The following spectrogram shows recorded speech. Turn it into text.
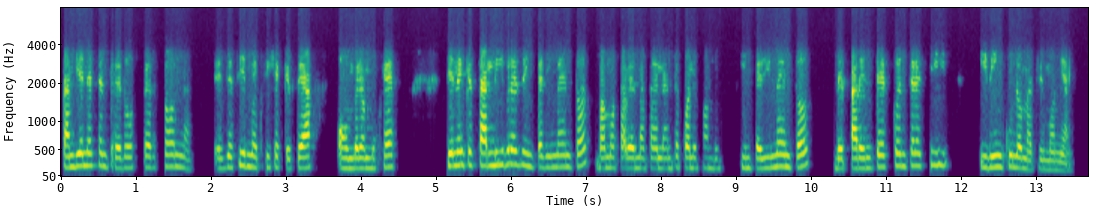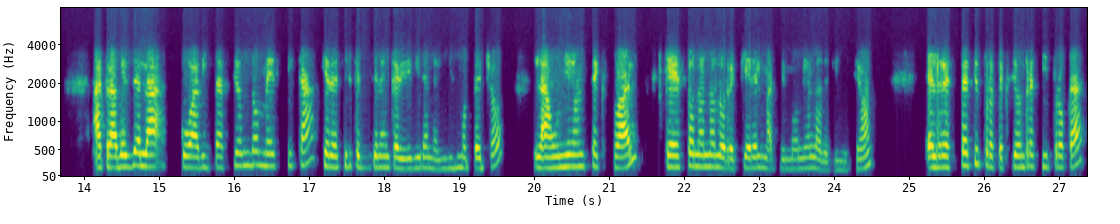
También es entre dos personas, es decir, no exige que sea hombre o mujer. Tienen que estar libres de impedimentos. Vamos a ver más adelante cuáles son los impedimentos de parentesco entre sí y vínculo matrimonial. A través de la cohabitación doméstica, quiere decir que tienen que vivir en el mismo techo. La unión sexual, que esto no nos lo requiere el matrimonio en la definición. El respeto y protección recíproca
